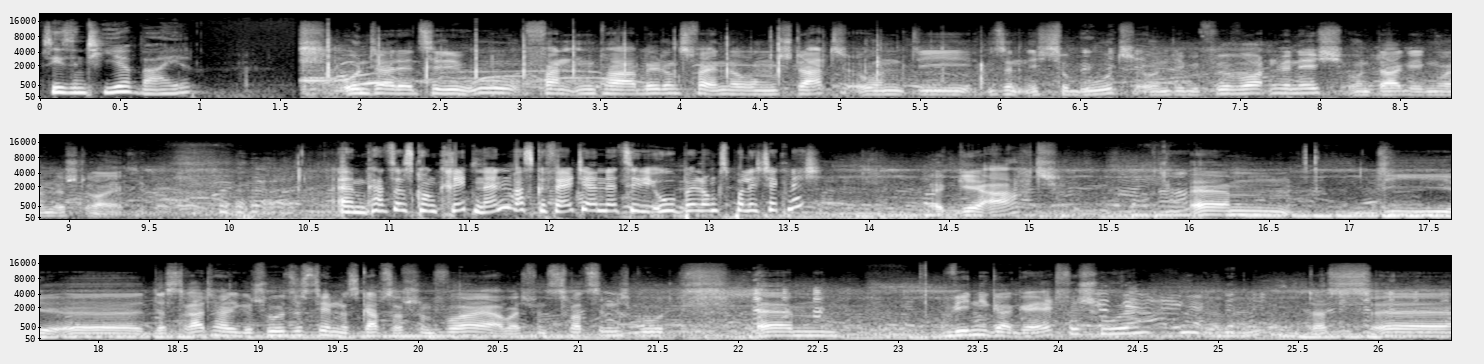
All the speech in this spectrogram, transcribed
Sie sind hier, weil unter der CDU fanden ein paar Bildungsveränderungen statt und die sind nicht so gut und die befürworten wir nicht und dagegen wollen wir streiken. Ähm, kannst du das konkret nennen? Was gefällt dir an der CDU-Bildungspolitik nicht? G8. Ähm, die, äh, das dreiteilige Schulsystem, das gab es auch schon vorher, aber ich finde es trotzdem nicht gut. Ähm, weniger Geld für Schulen. Das, äh,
